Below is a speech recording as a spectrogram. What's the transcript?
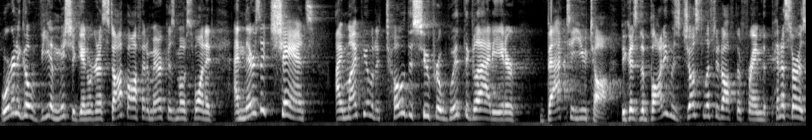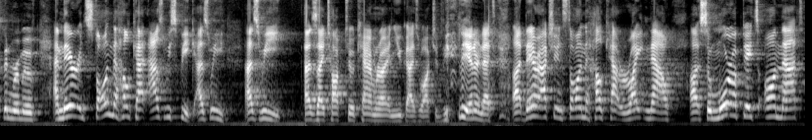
we're gonna go via Michigan, we're gonna stop off at America's Most Wanted, and there's a chance I might be able to tow the Supra with the Gladiator back to Utah because the body was just lifted off the frame, the Pentastar has been removed, and they are installing the Hellcat as we speak, as we, as we as I talk to a camera and you guys watch it via the internet. Uh, they're actually installing the Hellcat right now. Uh, so more updates on that.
